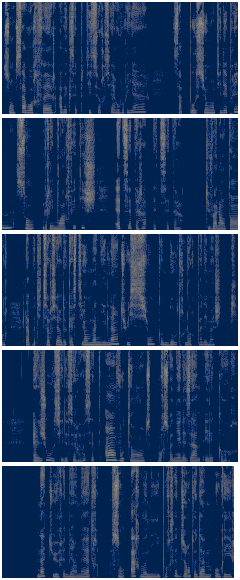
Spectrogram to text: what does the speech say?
son savoir-faire avec ses petites sorcières ouvrières, sa potion antidéprime, son grimoire fétiche, etc., etc. Tu vas l'entendre, la petite sorcière de Castillon manie l'intuition comme d'autres leur palais magique. Elle joue aussi de ses recettes envoûtantes pour soigner les âmes et les corps. Nature et bien-être son harmonie pour cette gente dame au rire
